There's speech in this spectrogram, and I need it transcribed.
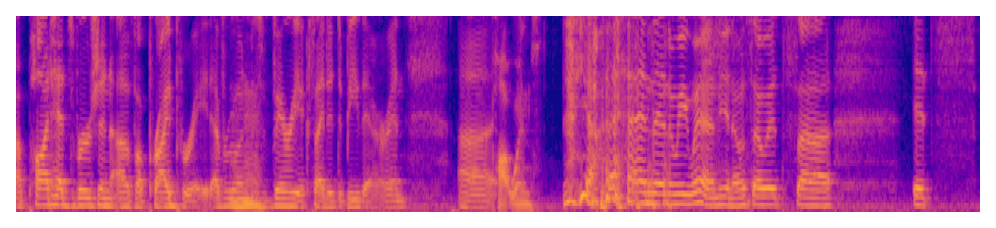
a podheads version of a pride parade. Everyone was very excited to be there, and Pot wins. yeah, and then we win. You know, so it's uh, it's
